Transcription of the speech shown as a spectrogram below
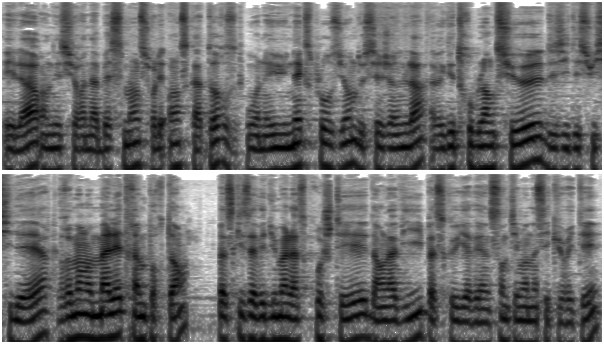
Et là, on est sur un abaissement sur les 11-14, où on a eu une explosion de ces jeunes-là, avec des troubles anxieux, des idées suicidaires, vraiment un mal-être important, parce qu'ils avaient du mal à se projeter dans la vie, parce qu'il y avait un sentiment d'insécurité.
